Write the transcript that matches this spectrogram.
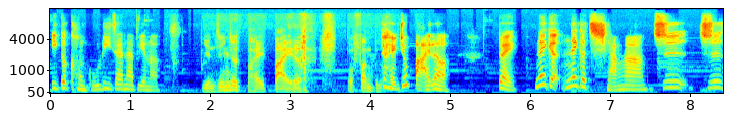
一个孔骨力在那边了，眼睛就白白了，我翻不 对，就白了。对，那个那个墙啊，支支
